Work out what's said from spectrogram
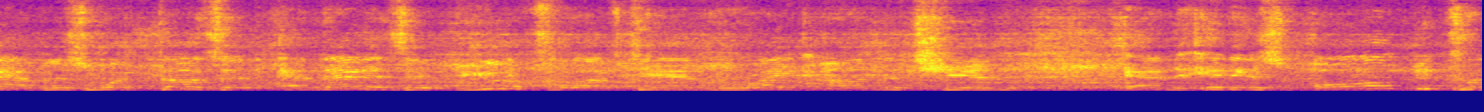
jab is what does it, and that is a beautiful left hand right on the chin, and it is all because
